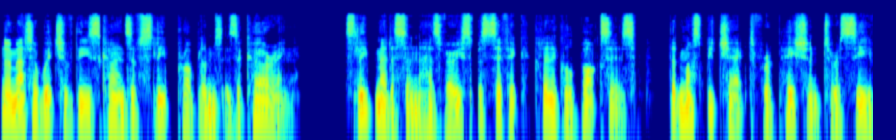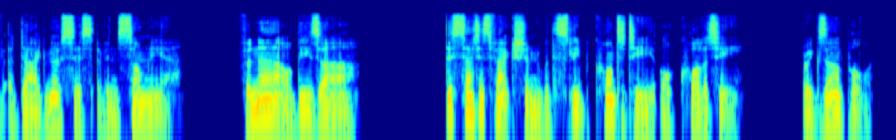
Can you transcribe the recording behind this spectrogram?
No matter which of these kinds of sleep problems is occurring, sleep medicine has very specific clinical boxes that must be checked for a patient to receive a diagnosis of insomnia. For now, these are dissatisfaction with sleep quantity or quality. For example,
